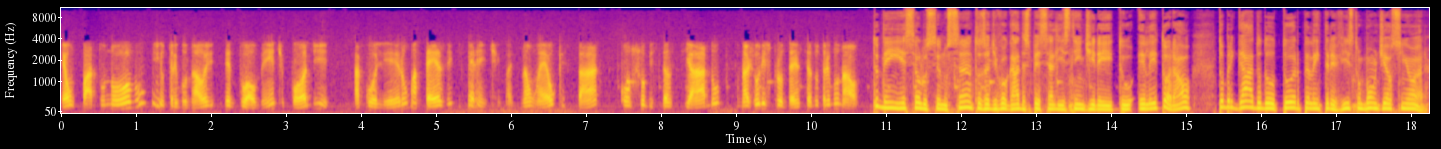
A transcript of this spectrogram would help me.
é um fato novo e o tribunal eventualmente pode acolher uma tese diferente, mas não é o que está consubstanciado na jurisprudência do tribunal. Muito bem, esse é o Luciano Santos, advogado especialista em direito eleitoral. Muito obrigado, doutor, pela entrevista. Um bom dia ao senhor.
